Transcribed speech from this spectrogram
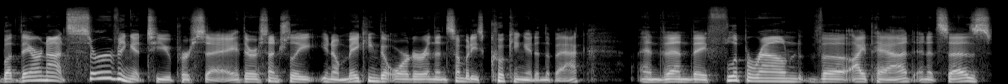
but they are not serving it to you per se. They're essentially, you know, making the order and then somebody's cooking it in the back. And then they flip around the iPad and it says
